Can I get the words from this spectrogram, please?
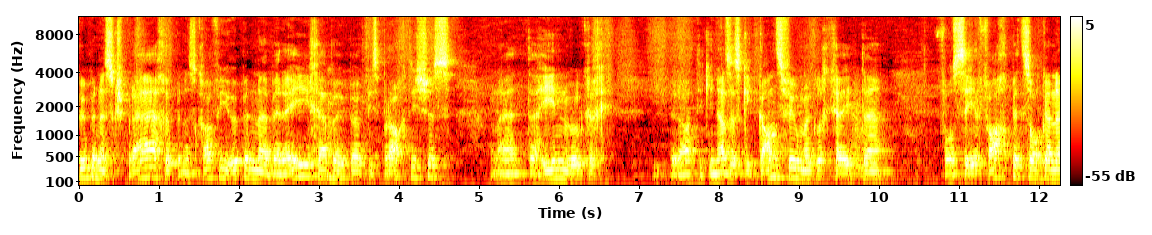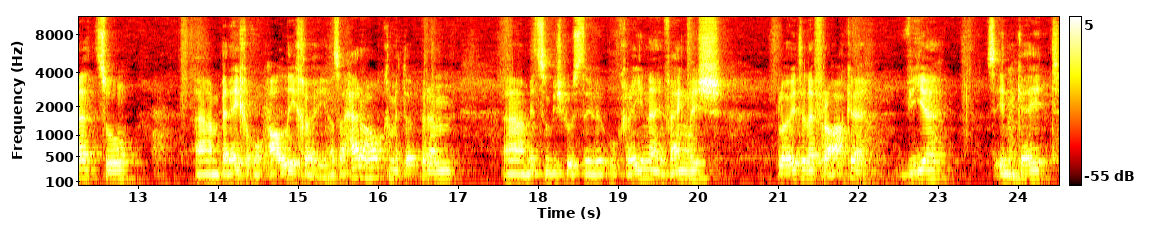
über ein Gespräch, über einen Kaffee, über einen Bereich, eben über etwas Praktisches und dann dahin wirklich in die Beratung hinein. Also es gibt ganz viele Möglichkeiten von sehr fachbezogenen zu ähm, Bereichen, die alle können. Also herhocken mit jemandem, äh, mit zum Beispiel aus der Ukraine auf Englisch, blödele fragen, wie es ihnen geht,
